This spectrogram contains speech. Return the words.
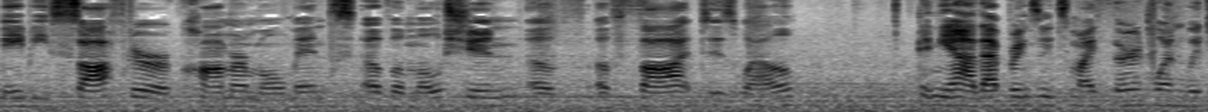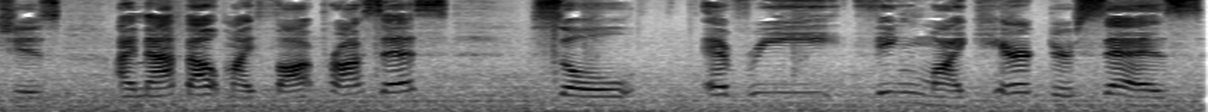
maybe softer or calmer moments of emotion of, of thought as well and yeah that brings me to my third one which is I map out my thought process. So everything my character says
